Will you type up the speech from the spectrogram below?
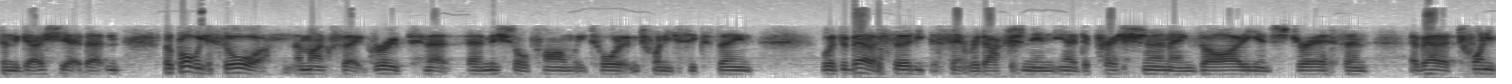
to negotiate that. And look, what we saw amongst that group, in that initial time we taught it in 2016, was about a 30% reduction in you know, depression, anxiety and stress, and about a 20%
